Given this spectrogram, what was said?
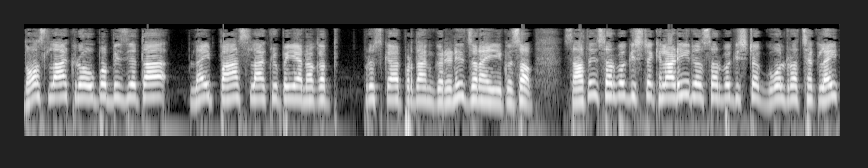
दस लाख र उपविजेतालाई पाँच लाख रुपियाँ नगद पुरस्कार प्रदान गरिने जनाइएको छ। साथै सर्वोत्कृष्ट खेलाड़ी र सर्वोत्कृष्ट गोल रक्षकलाई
